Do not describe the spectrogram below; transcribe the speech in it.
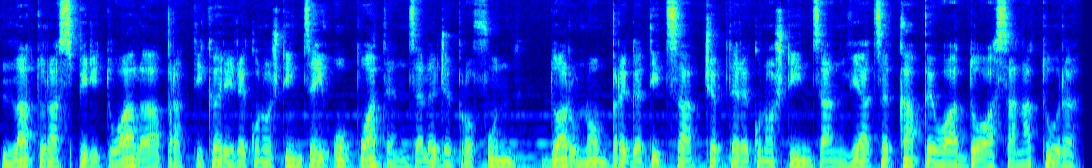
Latura spirituală a practicării recunoștinței o poate înțelege profund doar un om pregătit să accepte recunoștința în viață ca pe o a doua sa natură.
